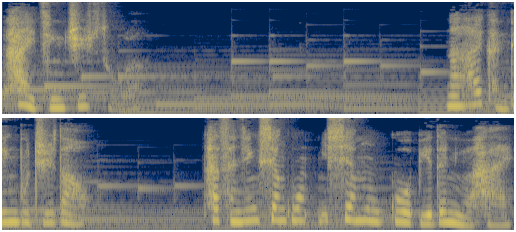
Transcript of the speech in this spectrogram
他已经知足了。男孩肯定不知道，他曾经羡过羡慕过别的女孩，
